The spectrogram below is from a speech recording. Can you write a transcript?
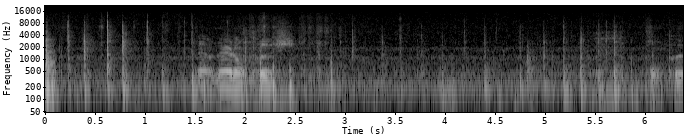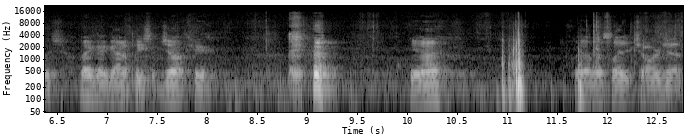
Down there, don't push. Don't push. I think I got a piece of junk here. you know? Well, let's let it charge up.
